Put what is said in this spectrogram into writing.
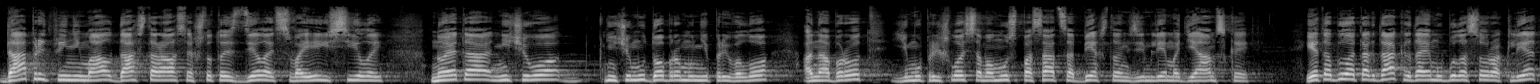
Да, предпринимал, да, старался что-то сделать своей силой, но это ничего к ничему доброму не привело, а наоборот, ему пришлось самому спасаться бегством в земле Мадиамской. И это было тогда, когда ему было 40 лет,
